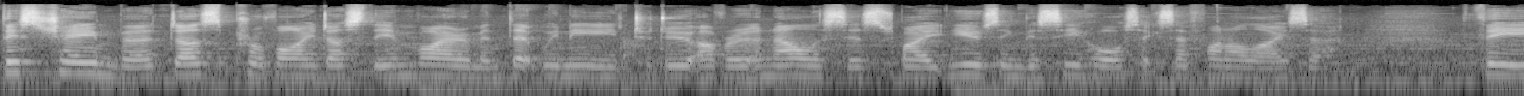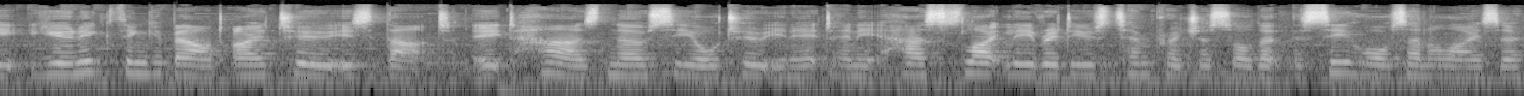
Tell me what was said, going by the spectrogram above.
This chamber does provide us the environment that we need to do our analysis by using the Seahorse XF analyzer. The unique thing about I2 is that it has no CO2 in it and it has slightly reduced temperature so that the seahorse analyzer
